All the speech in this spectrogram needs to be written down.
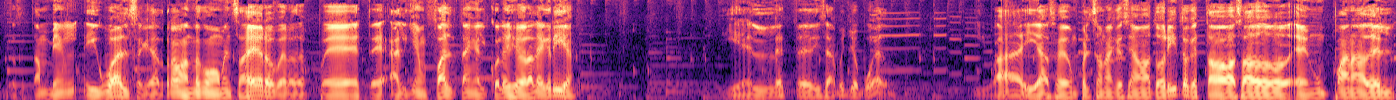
Entonces también igual se queda trabajando como mensajero, pero después este, alguien falta en el colegio de la alegría. Y él este, dice, ah, pues yo puedo. Y va y hace un personaje que se llama Torito, que estaba basado en un pana de él,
